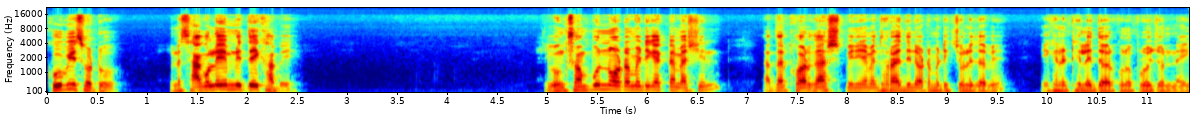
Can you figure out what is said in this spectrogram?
খুবই ছোট। মানে ছাগলে এমনিতেই খাবে। এবং সম্পূর্ণ অটোমেটিক একটা মেশিন আপনার খড়ঘাস প্রিমিয়ামে ধরাই দিলে অটোমেটিক চলে যাবে। এখানে ঠেলে দেওয়ার কোনো প্রয়োজন নাই।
